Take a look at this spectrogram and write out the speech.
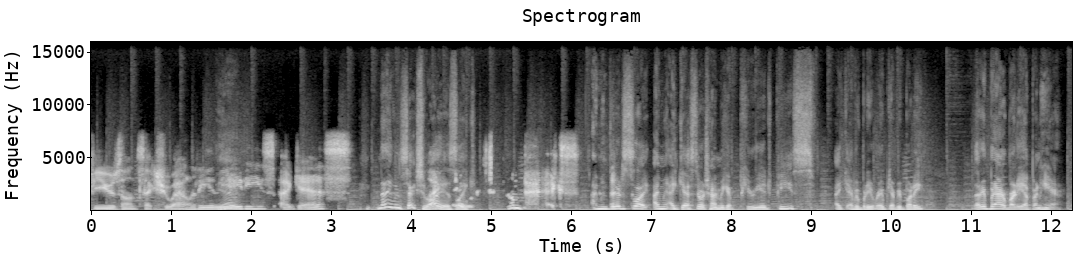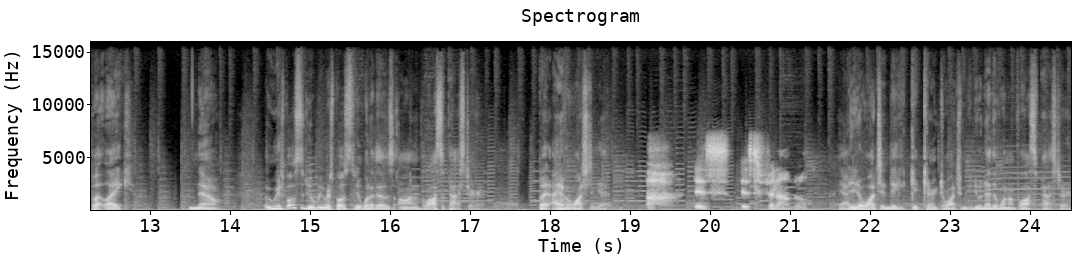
views on sexuality in Yeah. the 80s, I guess. Not even sexuality. it's like, scumbags. I mean, they're just like, I mean, I guess they were trying to make a period piece. Like everybody raped everybody. Let everybody, everybody up in here. But like, no. We were supposed to do. We were supposed to do one of those on Velocipastor, but I haven't watched it yet. Oh, is is phenomenal. Yeah, I need to watch it and get Carrick to watch it. We can do another one on Velocipastor.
